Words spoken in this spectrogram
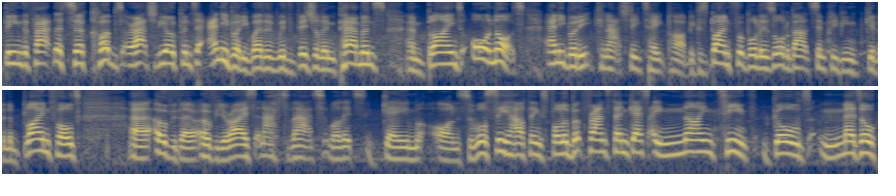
being the fact that clubs are actually open to anybody, whether with visual impairments and blind or not. Anybody can actually take part because blind football is all about simply being given a blindfold over there over your eyes. And after that, well, it's game on. So we'll see how things follow. But France then gets a 19th gold medal,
